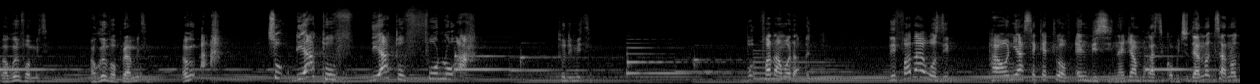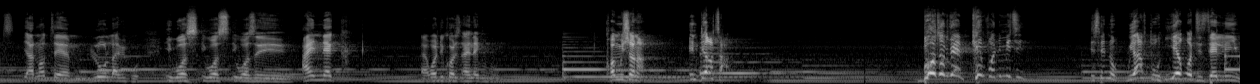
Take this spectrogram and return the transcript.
We're going for meeting. We're going for prayer meeting. Going, ah. So they had to they had to follow her to the meeting. But father and mother, the father was the pioneer secretary of NBC, Nigerian Broadcasting Committee. They are not, are not, they are not um, low life people. It was, it was, it was a INEC, uh, what do you call it, INEC people? Commissioner in Delta. Both of them came for the meeting. They said, no, we have to hear what he's telling you.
